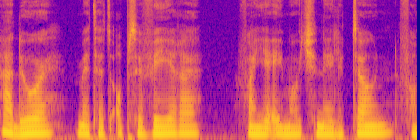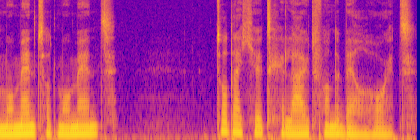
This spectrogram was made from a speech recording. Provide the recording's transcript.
Ga door met het observeren van je emotionele toon van moment tot moment, totdat je het geluid van de bel hoort.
